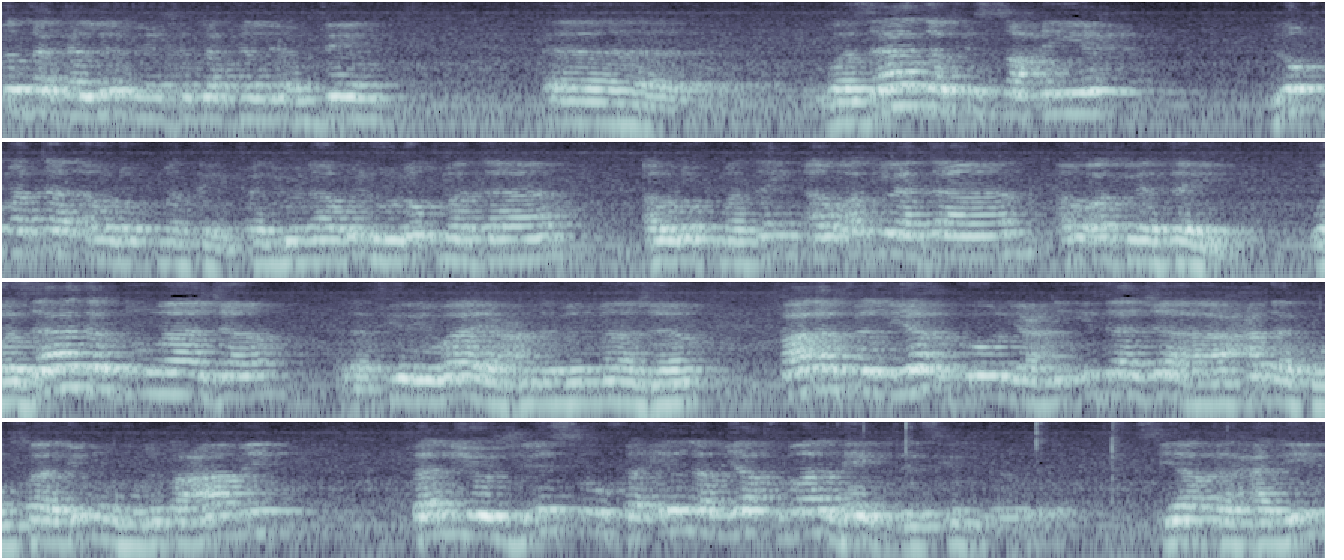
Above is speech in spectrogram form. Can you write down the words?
خذ لك اللقمة خذ لك اللقمتين آه وزاد في الصحيح لقمة أو لقمتين فليناوله لقمتان أو لقمتين أو أكلتان أو أكلتين. وزاد ابن ماجه في رواية عند ابن ماجه قال فليأكل يعني إذا جاء أحدكم خادمه بطعام فليجلسه فإن لم يقبل هيك سياق الحديث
